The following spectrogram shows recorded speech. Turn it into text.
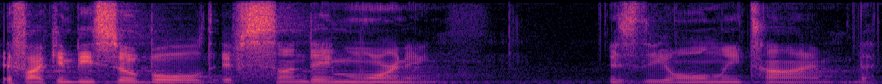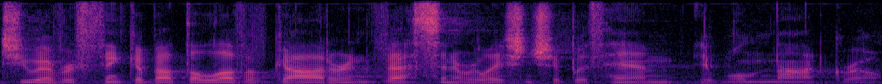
If I can be so bold, if Sunday morning is the only time that you ever think about the love of God or invest in a relationship with Him, it will not grow.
